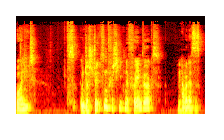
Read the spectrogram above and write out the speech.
Und das unterstützen verschiedene Frameworks, mhm. aber das ist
